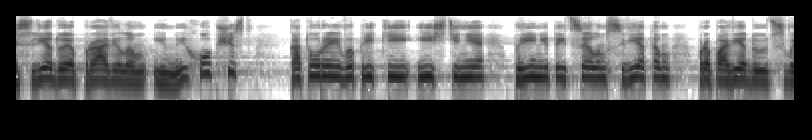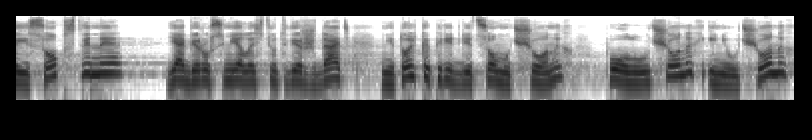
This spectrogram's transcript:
следуя правилам иных обществ, которые, вопреки истине, принятой целым светом, проповедуют свои собственные – я беру смелость утверждать не только перед лицом ученых, полуученых и неученых,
